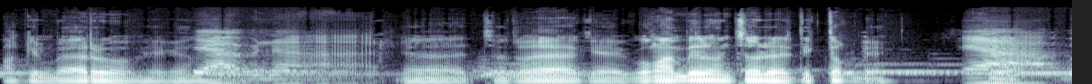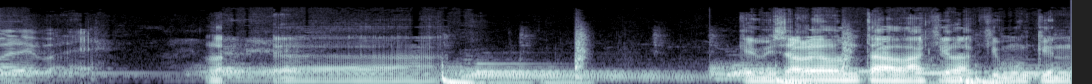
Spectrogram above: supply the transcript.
makin baru ya kan. ya benar. Ya contohnya kayak gue ngambil contoh dari TikTok deh. Ya, boleh boleh. La- eh, kayak misalnya entah laki-laki mungkin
